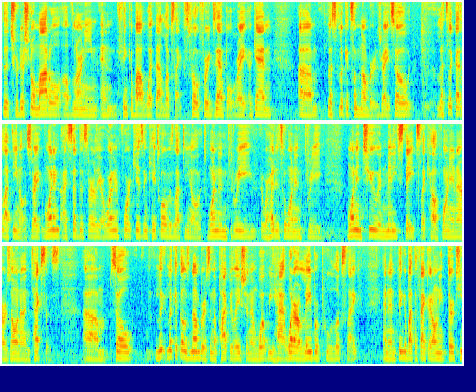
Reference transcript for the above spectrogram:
the traditional model of learning and think about what that looks like. So, for example, right, again, um, let's look at some numbers, right? So, let's look at Latinos, right? One in, I said this earlier, one in four kids in K 12 is Latino. It's one in three, we're headed to one in three, one in two in many states like California and Arizona and Texas. Um, so, look, look at those numbers in the population and what we have, what our labor pool looks like. And then think about the fact that only 13%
